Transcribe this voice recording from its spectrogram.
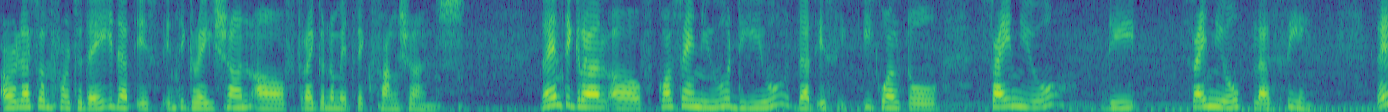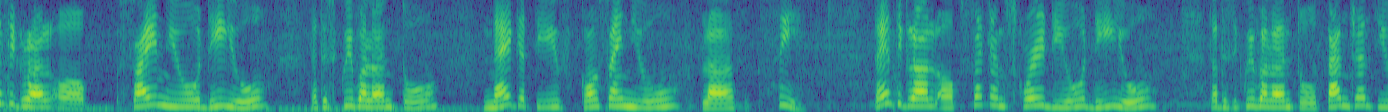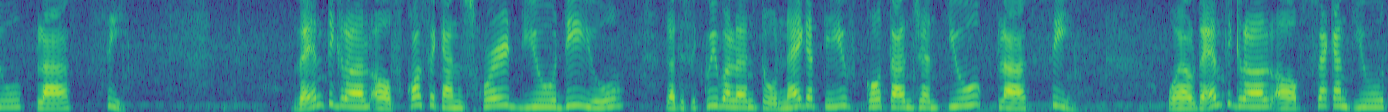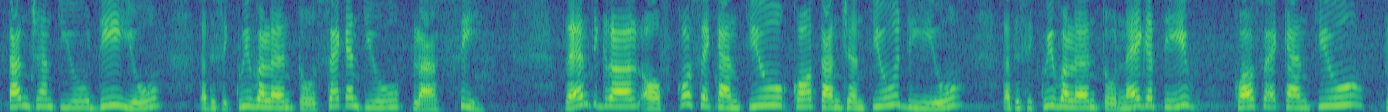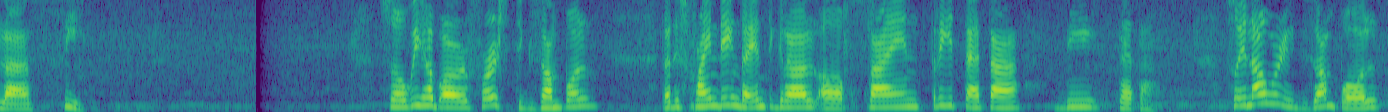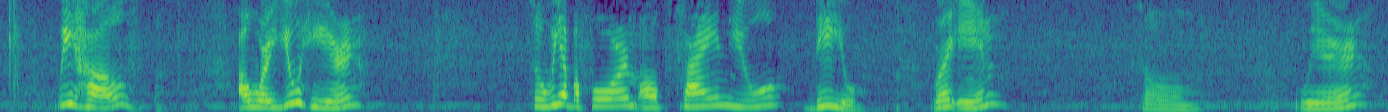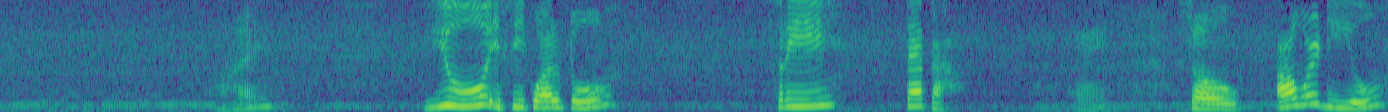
our lesson for today that is integration of trigonometric functions. The integral of cosine u du that is equal to sine u d sine u plus c. The integral of sine u du that is equivalent to negative cosine u plus c. The integral of secant squared u du that is equivalent to tangent u plus c. The integral of cosecant squared u du that is equivalent to negative cotangent u plus c. While the integral of secant u tangent u du that is equivalent to secant u plus c. The integral of cosecant u cotangent u du that is equivalent to negative cosecant u plus c. So we have our first example that is finding the integral of sine 3 theta d theta. So in our example, we have our u here. So we have a form of sine u du wherein so where Okay. U is equal to 3 theta. So, our du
